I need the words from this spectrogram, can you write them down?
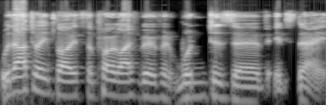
Without doing both, the pro-life movement wouldn't deserve its name.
